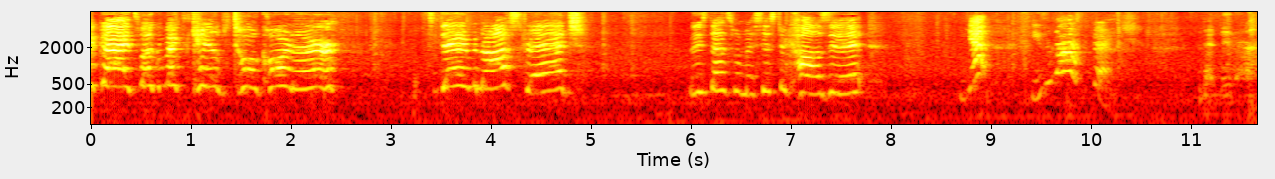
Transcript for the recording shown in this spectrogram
Hi guys, welcome back to Kaleb's Toy Corner. Today I'm an ostrich. At least that's what my sister calls it. Yep, he's an ostrich. Let me there.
